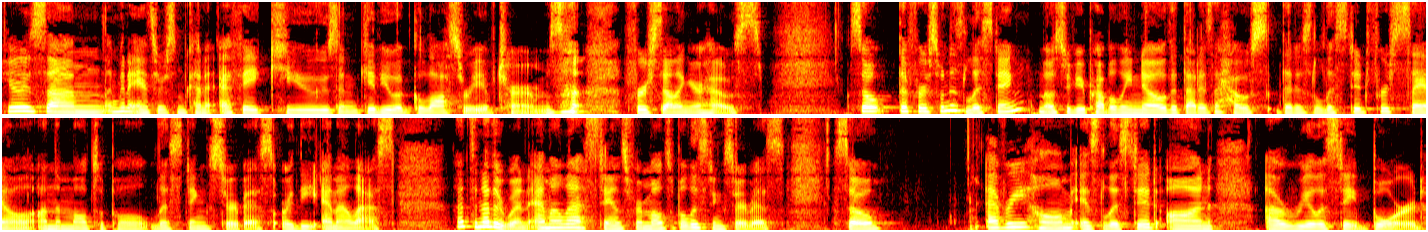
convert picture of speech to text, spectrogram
here's um, I'm going to answer some kind of FAQs and give you a glossary of terms for selling your house. So, the first one is listing. Most of you probably know that that is a house that is listed for sale on the multiple listing service or the MLS. That's another one. MLS stands for multiple listing service. So, Every home is listed on a real estate board.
